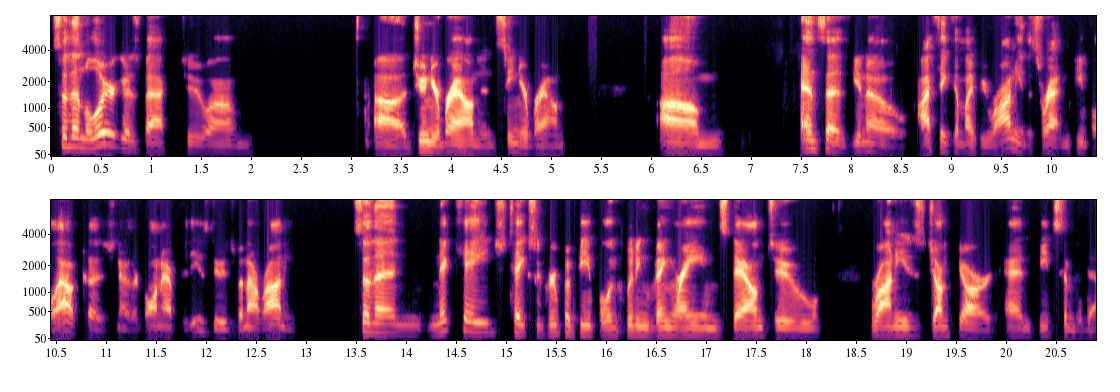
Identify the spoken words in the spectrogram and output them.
So then the lawyer goes back to um, uh, Junior Brown and Senior Brown, um, and says, you know, I think it might be Ronnie that's ratting people out because you know they're going after these dudes, but not Ronnie. So then Nick Cage takes a group of people, including Ving Rhames, down to Ronnie's junkyard and beats him to death.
